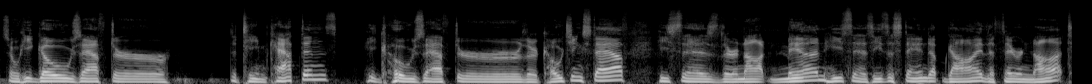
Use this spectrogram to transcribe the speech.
So he goes after the team captains. He goes after the coaching staff. He says they're not men. He says he's a stand up guy, that they're not.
